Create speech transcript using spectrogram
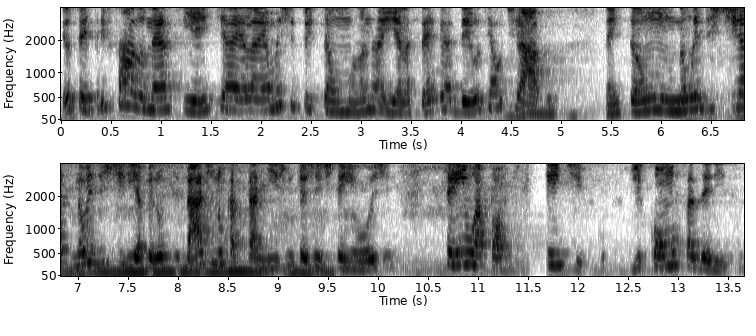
eu sempre falo, né? a ciência ela é uma instituição humana e ela serve a Deus e ao diabo. Né? Então, não, existia, não existiria a velocidade no capitalismo que a gente tem hoje sem o aporte científico de como fazer isso.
